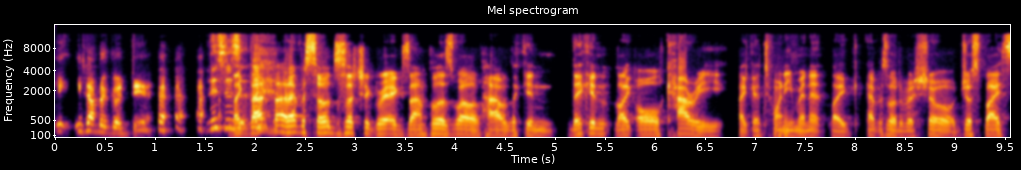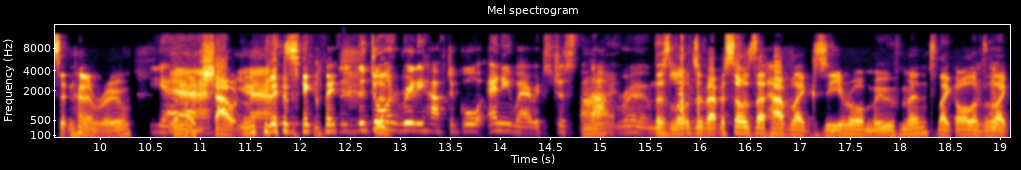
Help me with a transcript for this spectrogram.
he- he's having a good day. This is like that that episode's such a great example as well of how they can they can like all carry like a 20 minute like episode of a show just by sitting in a room yeah. and like shouting yeah. basically They, they don't really have to go anywhere. It's just that room. there's loads of episodes that have like zero movement like all of the Mhm. like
